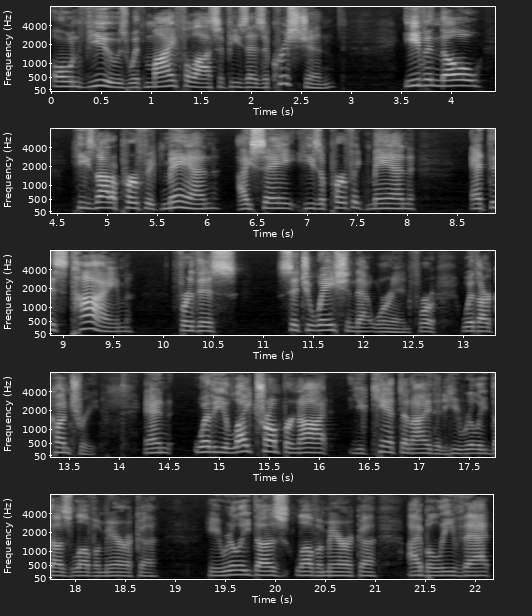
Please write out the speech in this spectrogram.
own views, with my philosophies as a Christian, even though he's not a perfect man. I say he's a perfect man at this time for this situation that we're in for with our country. And whether you like Trump or not, you can't deny that he really does love America. He really does love America. I believe that.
